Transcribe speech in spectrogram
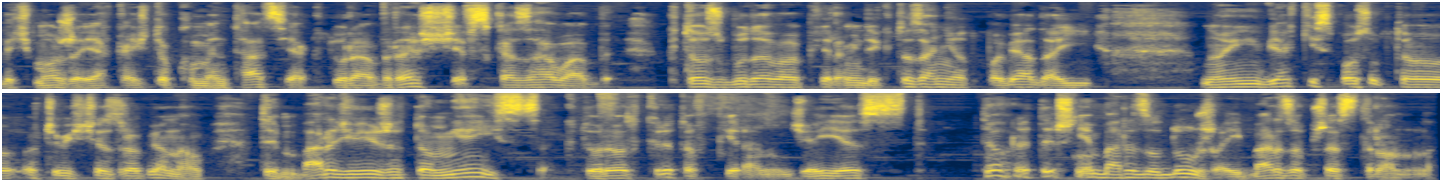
być może jakaś dokumentacja, która wreszcie wskazałaby, kto zbudował piramidy, kto za nie odpowiada i, no i w jaki sposób to oczywiście zrobiono. Tym bardziej, że to miejsce, które odkryto w piramidzie jest teoretycznie bardzo duże i bardzo przestronne.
